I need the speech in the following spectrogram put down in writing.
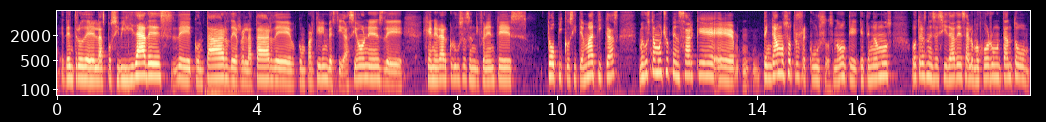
dentro de las posibilidades de contar, de relatar, de compartir investigaciones, de generar cruces en diferentes tópicos y temáticas, me gusta mucho pensar que eh, tengamos otros recursos, ¿no? Que, que tengamos otras necesidades, a lo mejor un tanto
